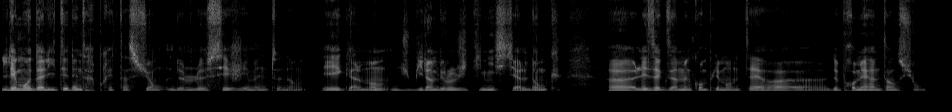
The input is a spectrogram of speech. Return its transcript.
les modalités d'interprétation de l'ECG maintenant et également du bilan biologique initial, donc heu, les examens complémentaires, heu, de première intention.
